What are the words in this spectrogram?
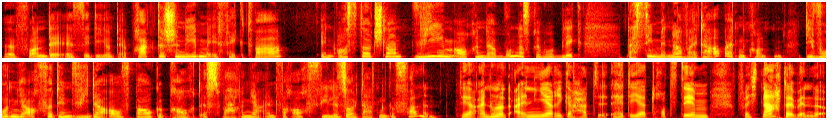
äh, von der SED. Und der praktische Nebeneffekt war, in Ostdeutschland wie eben auch in der Bundesrepublik, dass die Männer weiterarbeiten konnten. Die wurden ja auch für den Wiederaufbau gebraucht. Es waren ja einfach auch viele Soldaten gefallen. Der 101-Jährige hätte ja trotzdem vielleicht nach der Wende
